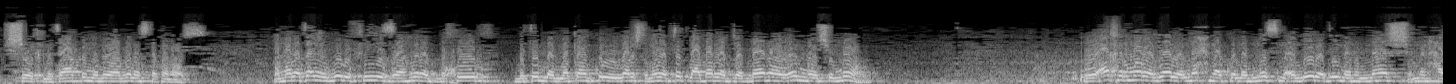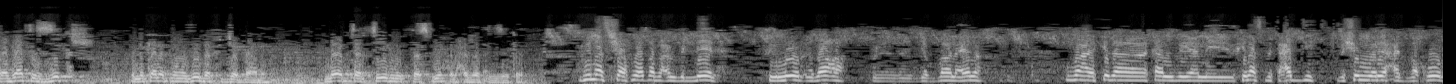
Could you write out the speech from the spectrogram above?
الشيخ بتاعكم اللي هو أبونا استفانوس ومرة تانية يقولوا في ظاهرة بخور بتملى المكان كله لدرجة إن هي بتطلع بره الجبانة وهم يشموها. وآخر مرة قالوا إن إحنا كنا بنسمع الليلة دي ما نمناش من حلقات الذكر اللي كانت موجودة في الجبانة اللي هو الترتيب والتسبيح والحاجات اللي زي كده. في ناس شافوها طبعا بالليل في نور إضاءة في الجبانة هنا. وبعد كده كان يعني في ناس بتعدي بيشموا ريحة بخور.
